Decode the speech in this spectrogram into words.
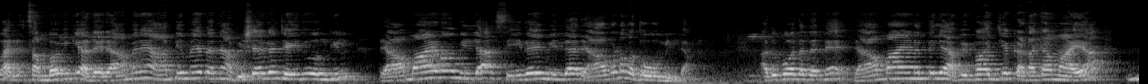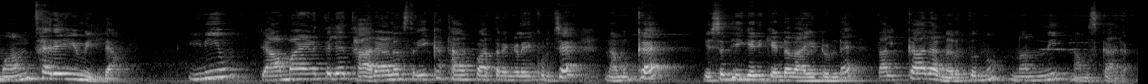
വര സംഭവിക്കാതെ രാമനെ ആദ്യമേ തന്നെ അഭിഷേകം ചെയ്തുവെങ്കിൽ രാമായണവുമില്ല സീതയുമില്ല രാവണവധവുമില്ല. അതുപോലെ തന്നെ രാമായണത്തിലെ അവിഭാജ്യ ഘടകമായ മന്ധരയുമില്ല. ഇനിയും രാമായണത്തിലെ ധാരാളം സ്ത്രീ കഥാപാത്രങ്ങളെക്കുറിച്ച് നമുക്ക് വിശദീകരിക്കേണ്ടതായിട്ടുണ്ട്. തൽക്കാലം നിർത്തുന്നു. നന്ദി നമസ്കാരം.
